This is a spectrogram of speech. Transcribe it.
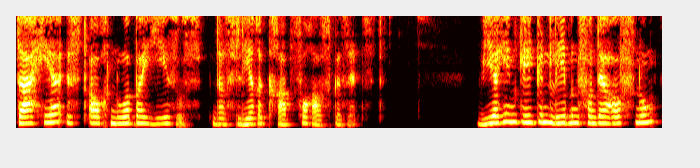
Daher ist auch nur bei Jesus das leere Grab vorausgesetzt. Wir hingegen leben von der Hoffnung,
